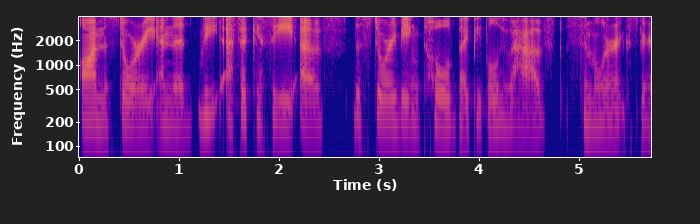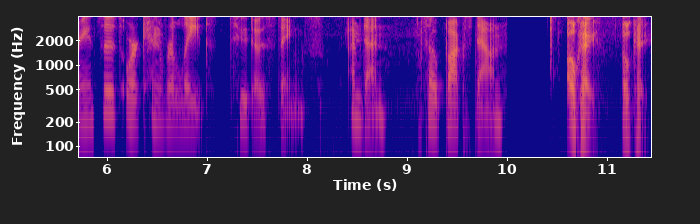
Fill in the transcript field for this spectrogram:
on the story and the, the efficacy of the story being told by people who have similar experiences or can relate to those things. I'm done. So box down. Okay. Okay.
